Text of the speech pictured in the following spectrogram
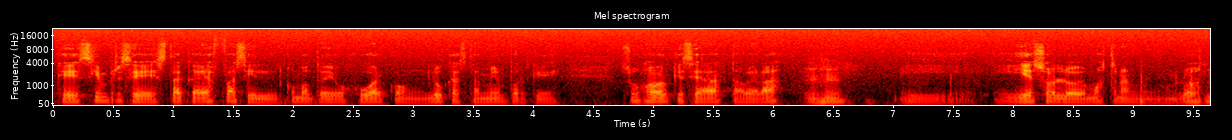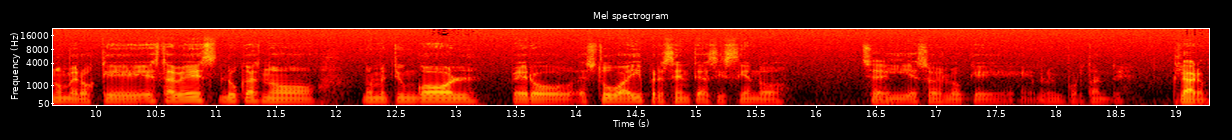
que siempre se destaca. Es fácil, como te digo, jugar con Lucas también porque es un jugador que se adapta, ¿verdad? Y eso lo demuestran los números, que esta vez Lucas no, no metió un gol, pero estuvo ahí presente asistiendo Sí. y eso es lo que lo importante. Claro.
